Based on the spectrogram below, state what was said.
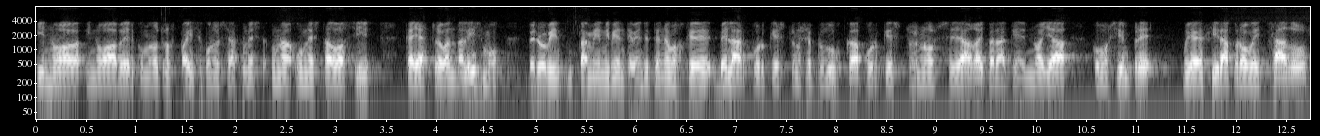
y no, y no va a haber, como en otros países, cuando se hace un, Estado así, que haya esto de vandalismo. Pero también, evidentemente, tenemos que velar porque esto no se produzca, porque esto no se haga y para que no haya, como siempre, voy a decir, aprovechados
